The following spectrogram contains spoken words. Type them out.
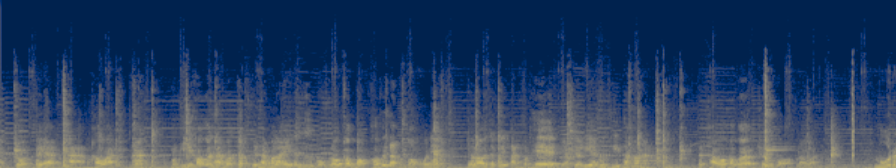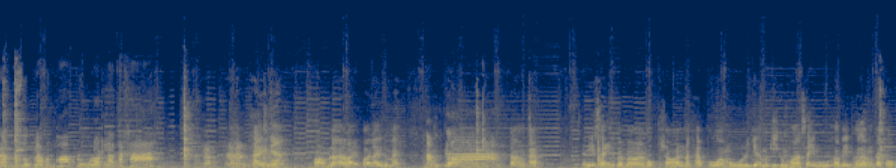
บจดไปแอบถามเขาอะนะบางทีเขาก็ถามว่าจดไปทำอะไรก็คือผมเราก็บอกเขาไปตามตรงว่าเนี่ยเดี๋ยวเราจะไปต่างประเทศ อยากจะเรียนวิธีทำอาหาร แต่เขาเขาก็ช่วยบอกเราอะหมูเริ่มสุกแล้วคุณพ่อปรุงรสแล้วนะคะ นะครับอาหารไทยเนี่ยหอมและอร่อยเพราะอะไรรู้ไหมน้ำปลา ถูกต้องครับ อันนี้ใส่ไปประมาณ 6 ช้อนนะครับ เพราะว่าหมูเราเยอะ เมื่อกี้คุณพ่อใส่หมูเข้าไปเพิ่มครับผม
